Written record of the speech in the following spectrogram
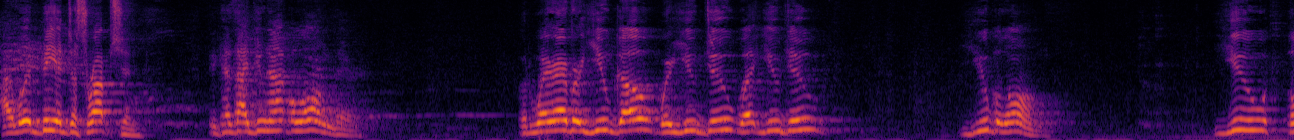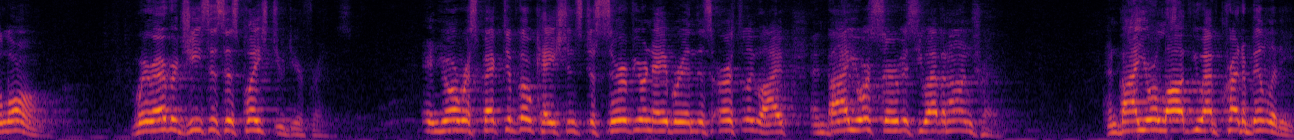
I would be a disruption because I do not belong there. But wherever you go, where you do what you do, you belong. You belong. Wherever Jesus has placed you, dear friend in your respective vocations to serve your neighbor in this earthly life, and by your service, you have an entree. And by your love, you have credibility.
